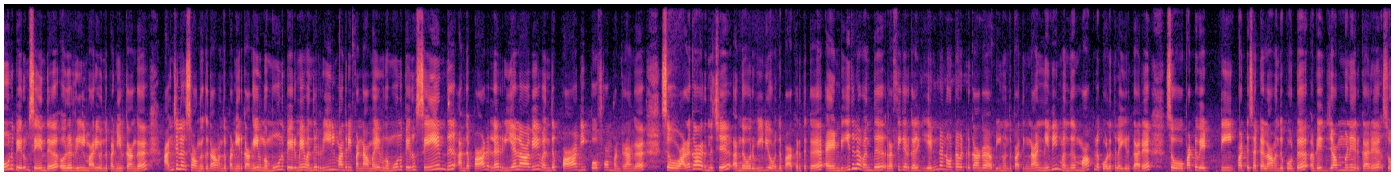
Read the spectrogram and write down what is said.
மூணு பேரும் சேர்ந்து ஒரு ரீல் மாதிரி வந்து பண்ணியிருக்காங்க. அஞ்சல சாங்குக்கு தான் வந்து பண்ணியிருக்காங்க. இவங்க மூணு பேருமே வந்து ரீல் மாதிரி பண்ணாமல் இவங்க மூணு பேரும் சேர்ந்து அந்த பாடலை ரியலாகவே வந்து பாடி பெர்ஃபார்ம் பண்ணுறாங்க ஸோ அழகாக இருந்துச்சு அந்த ஒரு வீடியோ வந்து பார்க்குறதுக்கு அண்ட் இதில் வந்து ரசிகர்கள் என்ன நோட்டம் விட்டுருக்காங்க அப்படின்னு வந்து பார்த்திங்கன்னா நிவின் வந்து மாப்பிள்ளை கோலத்தில் இருக்கார். ஸோ பட்டு வேட்டி பட்டு சட்டைலாம் வந்து போட்டு அப்படியே ஜம்முன்னு இருக்கார். ஸோ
